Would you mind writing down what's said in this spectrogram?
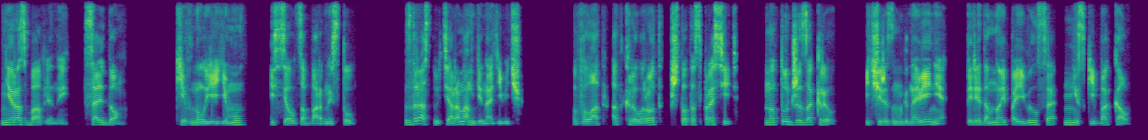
неразбавленный, со льдом. Кивнул я ему и сел за барный стул. «Здравствуйте, Роман Геннадьевич». Влад открыл рот что-то спросить, но тут же закрыл, и через мгновение передо мной появился низкий бокал.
